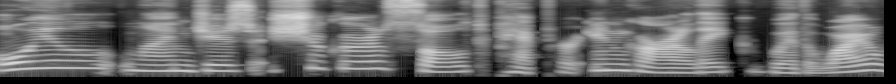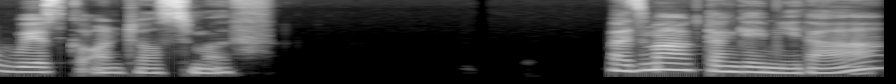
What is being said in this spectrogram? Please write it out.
oil, lime juice, sugar, salt, pepper and garlic with wire whisk until smooth. 마지막 단계입니다.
